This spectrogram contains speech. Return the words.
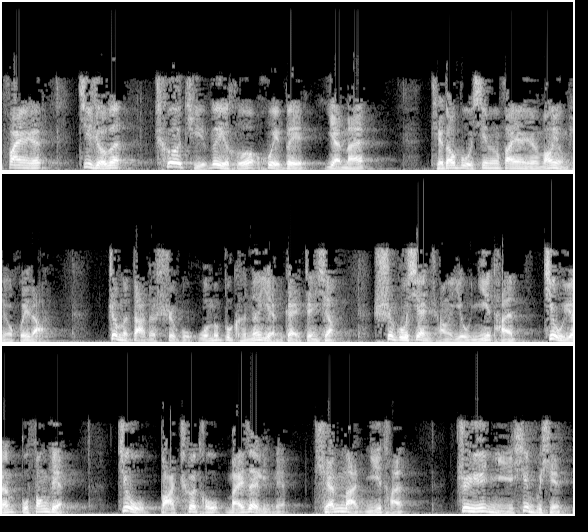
发言人记者问，车体为何会被掩埋？铁道部新闻发言人王永平回答：这么大的事故，我们不可能掩盖真相。事故现场有泥潭，救援不方便，就把车头埋在里面，填满泥潭。至于你信不信，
